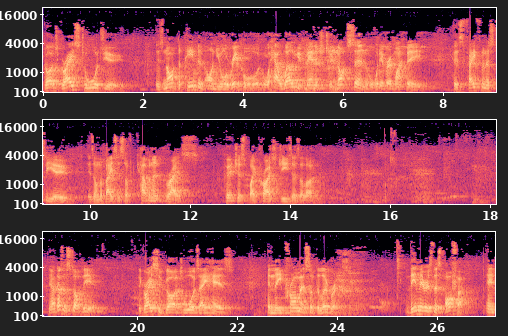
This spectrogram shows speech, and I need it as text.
God's grace towards you is not dependent on your record or how well you've managed to not sin or whatever it might be. His faithfulness to you is on the basis of covenant grace purchased by Christ Jesus alone. Now, it doesn't stop there. The grace of God towards Ahaz in the promise of deliverance then there is this offer, and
